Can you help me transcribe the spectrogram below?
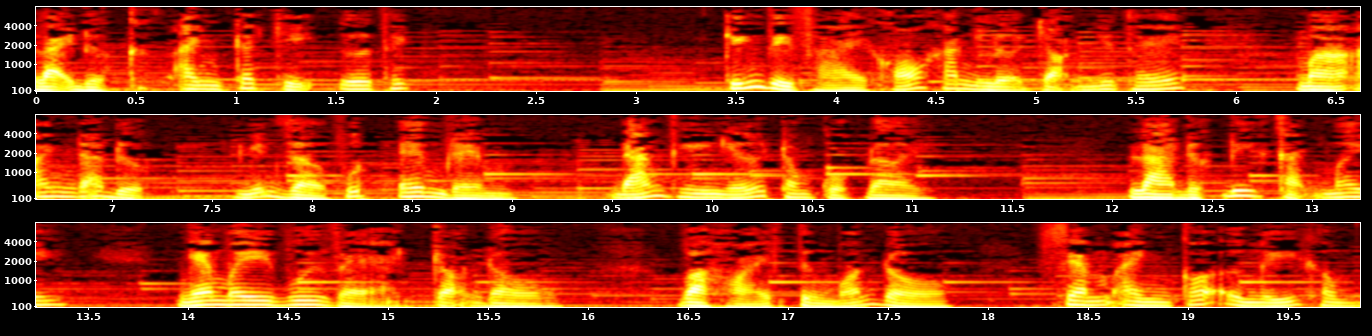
lại được các anh các chị ưa thích. Chính vì phải khó khăn lựa chọn như thế mà anh đã được những giờ phút êm đềm, đáng ghi nhớ trong cuộc đời. Là được đi cạnh mây, nghe mây vui vẻ chọn đồ và hỏi từng món đồ xem anh có ưng ý không.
